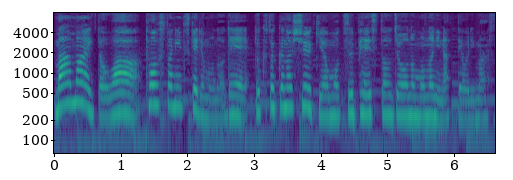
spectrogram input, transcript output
マーマイトはトーストにつけるもので、独特の周期を持つペースト状のものになっております。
